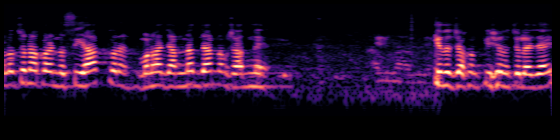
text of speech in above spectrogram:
আলোচনা করেন, নসিহাত করেন, মনে হয় জান্নাত জান্নাম সামনে। কিন্তু যখন পিছনে চলে যায়,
